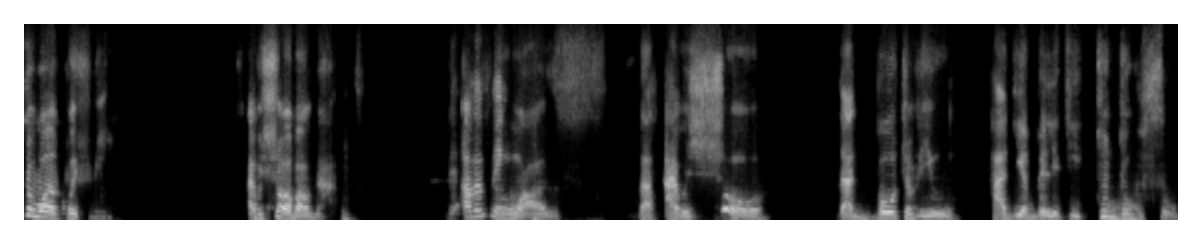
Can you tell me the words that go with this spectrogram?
to work with me. I was sure about that. The other thing was that I was sure that both of you had the ability to do so,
